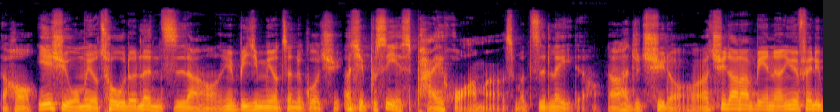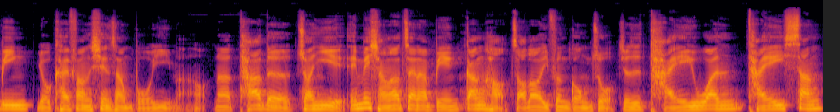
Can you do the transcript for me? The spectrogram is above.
的哈。也许我们有错误的认知啦哈，因为毕竟没有真的过去，而且不是也是排华嘛，什么之类的。然后他就去了，去。到那边呢，因为菲律宾有开放线上博弈嘛，哈，那他的专业，哎，没想到在那边刚好找到一份工作，就是台湾台商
